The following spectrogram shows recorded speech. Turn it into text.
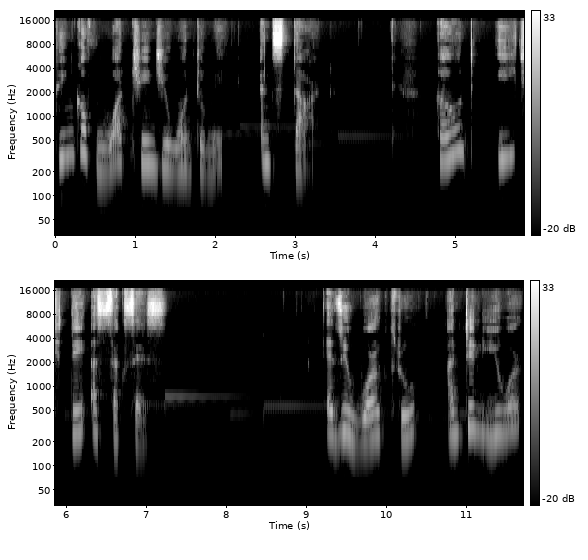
think of what change you want to make and start. Count each day a success as you work through until you are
